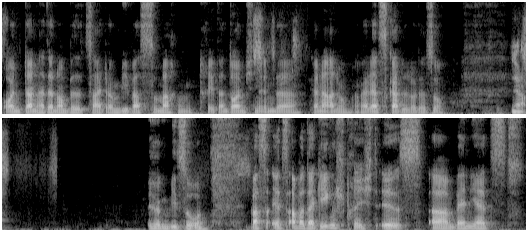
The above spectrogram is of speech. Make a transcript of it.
Und dann hat er noch ein bisschen Zeit, irgendwie was zu machen. Dreht ein Däumchen in der, keine Ahnung, bei der Scuttle oder so. Ja. Irgendwie so. Mhm. Was jetzt aber dagegen spricht, ist, ähm, wenn jetzt.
